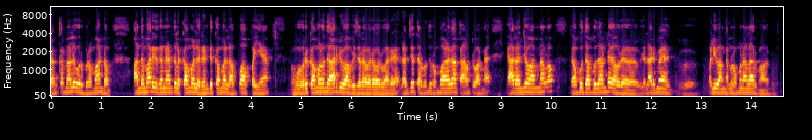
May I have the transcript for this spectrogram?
சங்கர்னாலே ஒரு பிரம்மாண்டம். அந்த மாதிரி இருக்கிற நேரத்தில் கமல் ரெண்டு கமல் அப்பா பையன். ஒரு கமல் வந்து ஆர்டிஓ ஆஃபீஸராக வேறு வருவார். லஞ்சத்தை வந்து ரொம்ப அழகாக காட்டுவாங்க. யார் லஞ்சம் வாங்கினாலும் தப்பு தப்பு தான்ட்டு அவர் எல்லாருமே பழி வாங்கலாம் ரொம்ப நல்லா இருக்கும் அது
